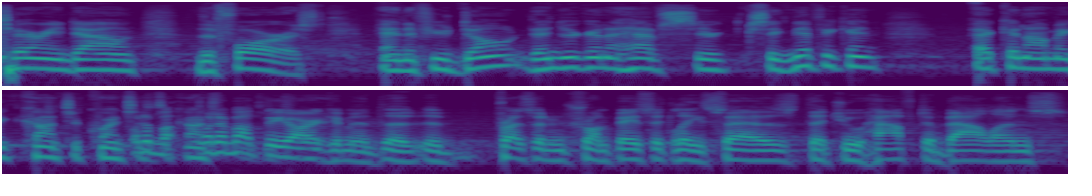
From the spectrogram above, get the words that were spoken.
tearing down the forest. And if you don't, then you're going to have significant economic consequences. What about, consequences what about the argument that uh, President Trump basically says that you have to balance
